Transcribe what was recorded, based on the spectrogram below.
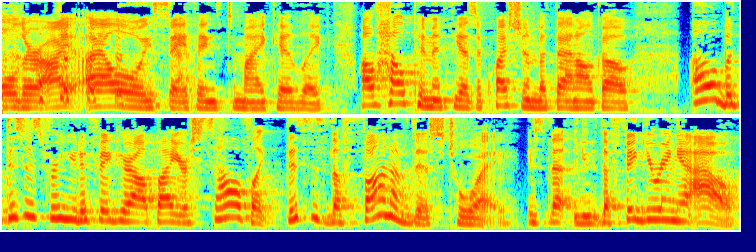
older, I, I'll always say things to my kid like, I'll help him if he has a question, but then I'll go, oh, but this is for you to figure out by yourself. Like, this is the fun of this toy, is that you, the figuring it out.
